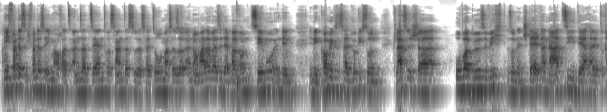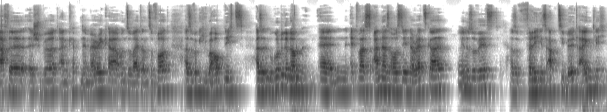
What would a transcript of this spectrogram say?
Also. Ich fand das, ich fand das eben auch als Ansatz sehr interessant, dass du das halt so machst. Also äh, normalerweise der Baron Zemo in den, in den Comics ist halt wirklich so ein klassischer Oberbösewicht, so ein entstellter Nazi, der halt Rache äh, schwört an Captain America und so weiter und so fort. Also wirklich überhaupt nichts. Also im Grunde genommen äh, ein etwas anders aussehender Red Skull, mhm. wenn du so willst. Also völliges Abziehbild eigentlich.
